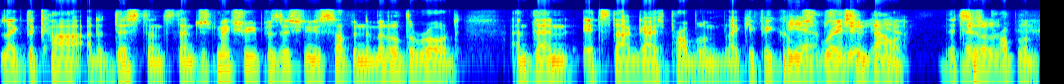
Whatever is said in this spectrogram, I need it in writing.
like the car at a distance then just make sure you position yourself in the middle of the road and then it's that guy's problem. Like if he comes Yeah, racing down yeah. It's Middle- his problem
